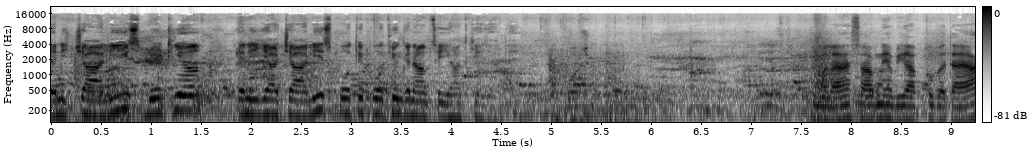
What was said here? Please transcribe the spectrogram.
यानी चालीस बेटियाँ यानी या चालीस पोते पोतियों के नाम से याद किया जाता है। मौलाना साहब ने अभी आपको बताया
